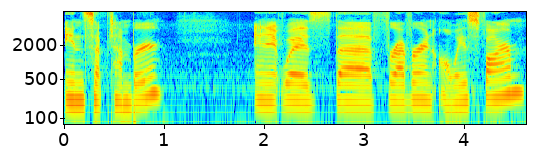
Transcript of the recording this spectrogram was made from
in September, and it was the Forever and Always Farm.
